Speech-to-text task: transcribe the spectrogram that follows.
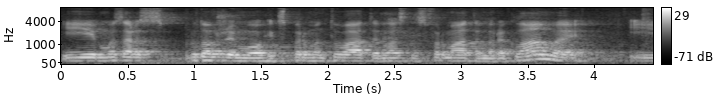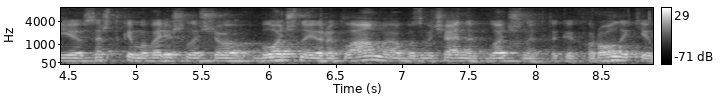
і ми зараз продовжуємо експериментувати власне з форматами реклами. І все ж таки ми вирішили, що блочної реклами або звичайних блочних таких роликів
